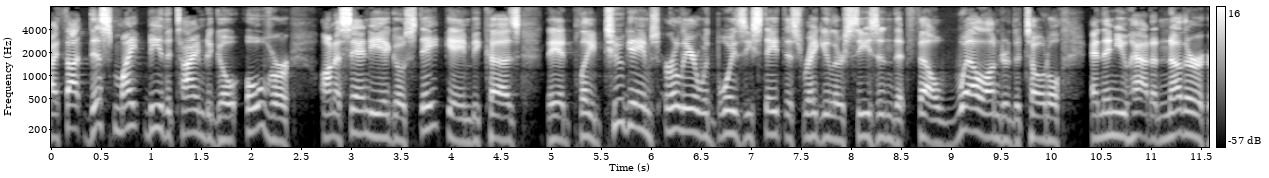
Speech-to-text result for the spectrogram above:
I thought this might be the time to go over on a San Diego State game because they had played two games earlier with Boise State this regular season that fell well under the total. And then you had another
